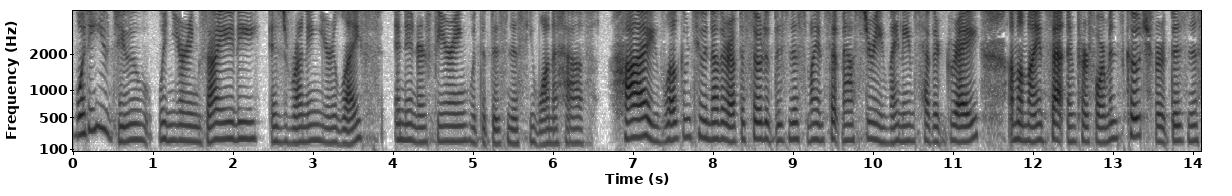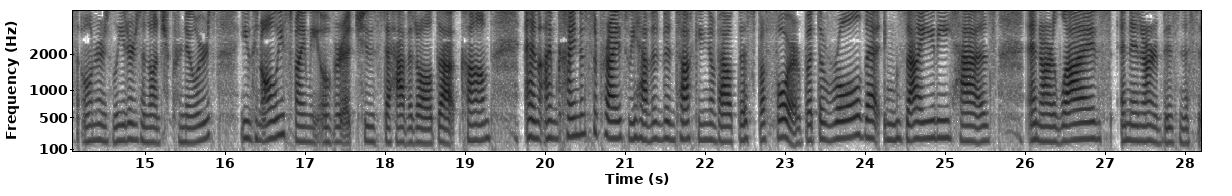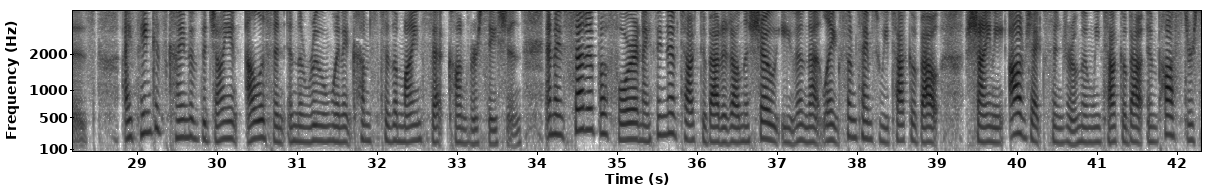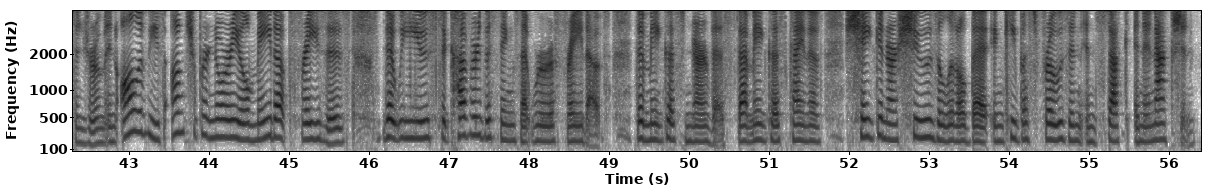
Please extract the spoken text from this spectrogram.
What do you do when your anxiety is running your life and interfering with the business you want to have? Hi, welcome to another episode of Business Mindset Mastery. My name's Heather Gray. I'm a mindset and performance coach for business owners, leaders, and entrepreneurs. You can always find me over at choosetohaveitall.com. And I'm kind of surprised we haven't been talking about this before, but the role that anxiety has in our lives and in our businesses. I think it's kind of the giant elephant in the room when it comes to the mindset conversation. And I've said it before, and I think I've talked about it on the show, even that like sometimes we talk about shiny object syndrome and we talk about imposter syndrome and all of these entrepreneurial made up phrases that we use to cover the things that we're afraid of, that make us nervous, that make us kind of shake in our shoes a little bit and keep us frozen and stuck in inaction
